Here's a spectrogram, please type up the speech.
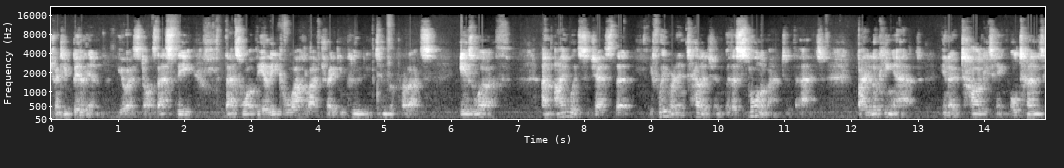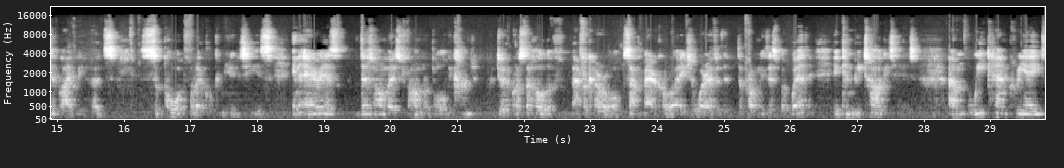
20 billion US dollars. That's the that's what the illegal wildlife trade, including timber products, is worth. And I would suggest that if we were intelligent with a small amount of that, by looking at you know targeting alternative livelihoods, support for local communities in areas that are most vulnerable, we can't do it across the whole of Africa or South America or Asia, wherever the, the problem exists, but where it can be targeted, um, we can create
